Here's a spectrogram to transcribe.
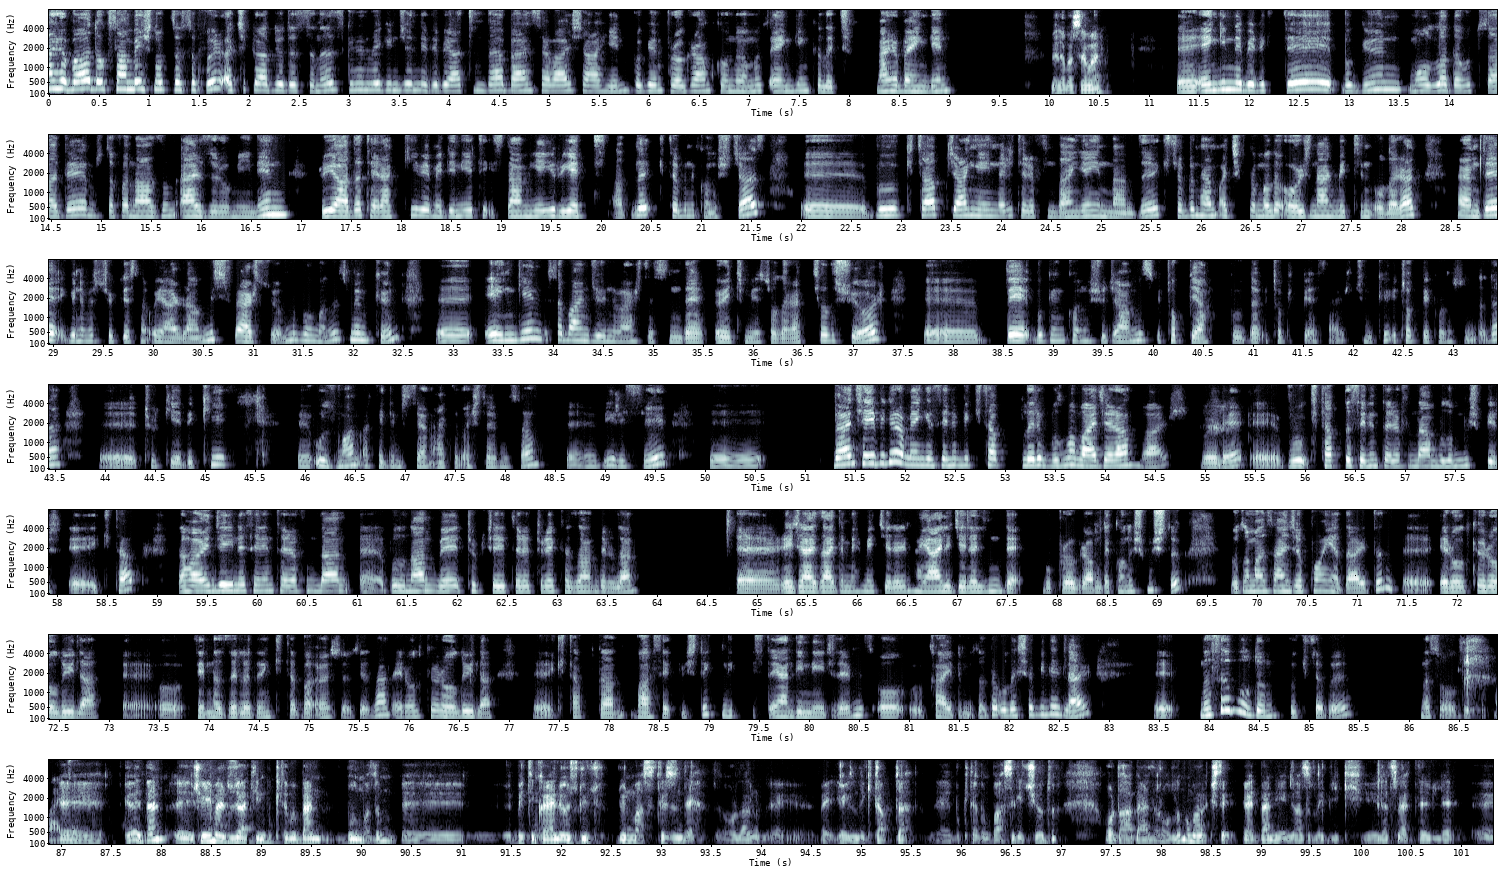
Merhaba, 95.0 Açık Radyo'dasınız. Günün ve Güncel'in edebiyatında ben Seval Şahin. Bugün program konuğumuz Engin Kılıç. Merhaba Engin. Merhaba Seval. Ee, Engin'le birlikte bugün Molla Davutzade, Mustafa Nazım Erzurumi'nin Rüyada Terakki ve Medeniyeti İslamiye Hürriyet adlı kitabını konuşacağız. Ee, bu kitap Can Yayınları tarafından yayınlandı. Kitabın hem açıklamalı orijinal metin olarak hem de günümüz Türkçesine uyarlanmış versiyonunu bulmanız mümkün. Ee, Engin Sabancı Üniversitesi'nde öğretim üyesi olarak çalışıyor. Ee, ve bugün konuşacağımız Ütopya, bu da ütopik bir eser. Çünkü Ütopya konusunda da e, Türkiye'deki e, uzman akademisyen arkadaşlarımızdan e, birisi. E, ben şey biliyorum Engin senin bir kitapları bulma maceran var. Böyle e, bu kitap da senin tarafından bulunmuş bir e, kitap. Daha önce yine senin tarafından e, bulunan ve Türkçe literatüre kazandırılan e, Recaizade Mehmet Celal'in Hayali Celal'ini de bu programda konuşmuştuk. O zaman sen Japonya'daydın. E, Erol Köroğlu'yla e, o senin hazırladığın kitaba ön söz yazan Erol Köroğlu'yla e, kitaptan bahsetmiştik. İsteyen dinleyicilerimiz o kaydımıza da ulaşabilirler. E, nasıl buldun bu kitabı? Nasıl oldu Ee, evet ben e, şeyi hemen düzelteyim. Bu kitabı ben bulmadım. E, Metin Kayan Özgül'ün master tezinde oradan e, yayınlı kitapta e, bu kitabın bahsi geçiyordu. Orada haberdar oldum ama işte evet ben yayını hazırlayıp ilk e, Latin harfleriyle e,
